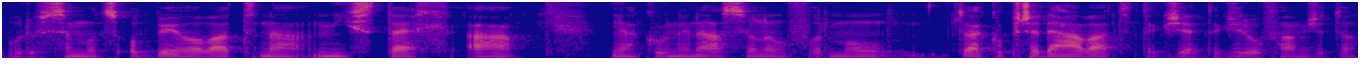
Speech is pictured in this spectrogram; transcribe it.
budu se moc objevovat na místech a nějakou nenásilnou formou to jako předávat, takže, takže doufám, že to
